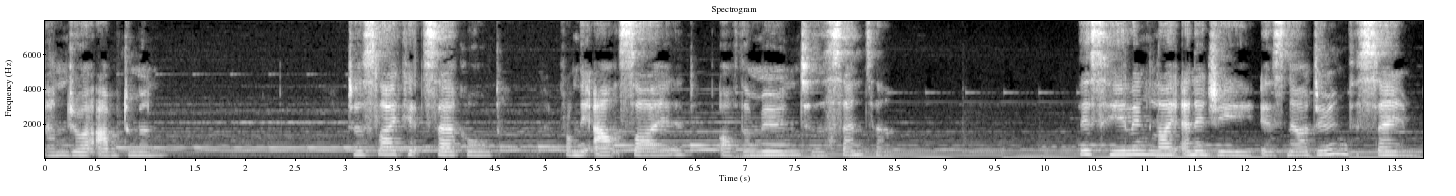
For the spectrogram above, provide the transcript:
and your abdomen, just like it circled from the outside of the moon to the center. This healing light energy is now doing the same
